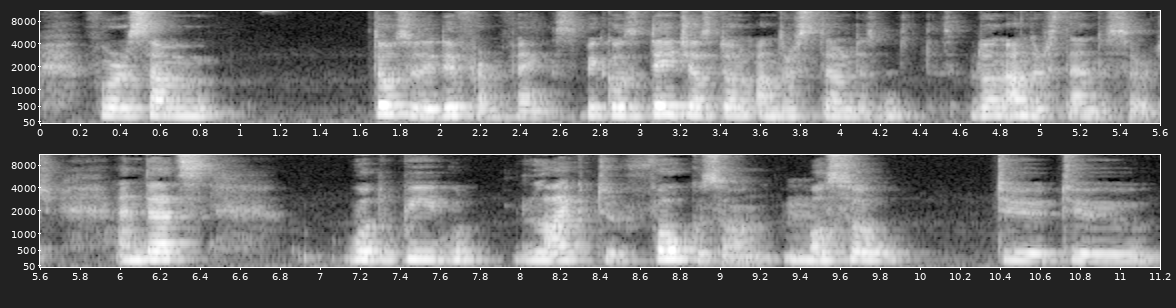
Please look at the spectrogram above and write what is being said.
for some totally different things because they just don't understand the, don't understand the search. And that's what we would like to focus on. Mm. Also to to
